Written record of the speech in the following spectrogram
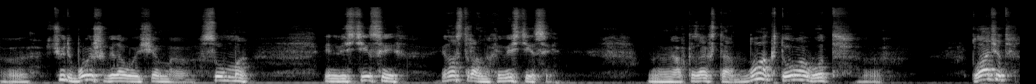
э, чуть больше годовой, чем э, сумма инвестиций, иностранных инвестиций э, в Казахстан. Ну а кто вот платит,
